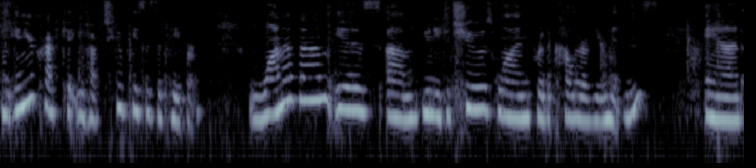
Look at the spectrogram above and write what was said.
And in your craft kit you have two pieces of paper. One of them is, um, you need to choose one for the color of your mittens. And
